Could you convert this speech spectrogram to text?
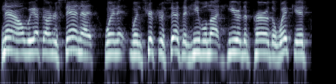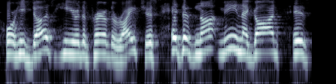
Now, we have to understand that when, it, when Scripture says that He will not hear the prayer of the wicked, or He does hear the prayer of the righteous, it does not mean that God is,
